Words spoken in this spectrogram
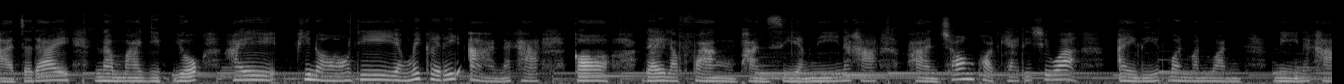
อาจจะได้นำมาหยิบยกให้พี่น้องที่ยังไม่เคยได้อ่านนะคะ ก็ได้รับฟังผ่านเสียงนี้นะคะ ผ่านช่องพอดแคสต์ที่ชื่อว่า ไอรีดวันวันวันนี้นะคะ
